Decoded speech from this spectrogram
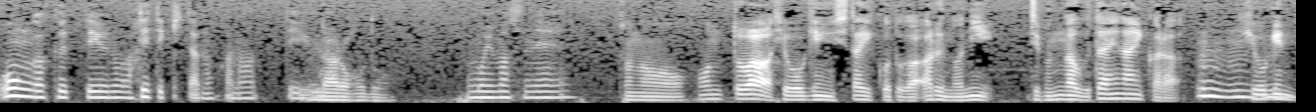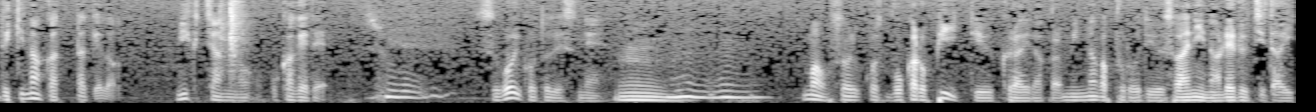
音楽っていうのが出てきたのかなっていう。なるほど。思いますね、その本当は表現したいことがあるのに自分が歌えないからうんうんうん。表現できなかったけど、ミクちゃんのおかげでそう、すごいことですね、ううんうんん。まあ、それこそボカロ P っていうくらいだからみんながプロデューサーになれる時代っ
